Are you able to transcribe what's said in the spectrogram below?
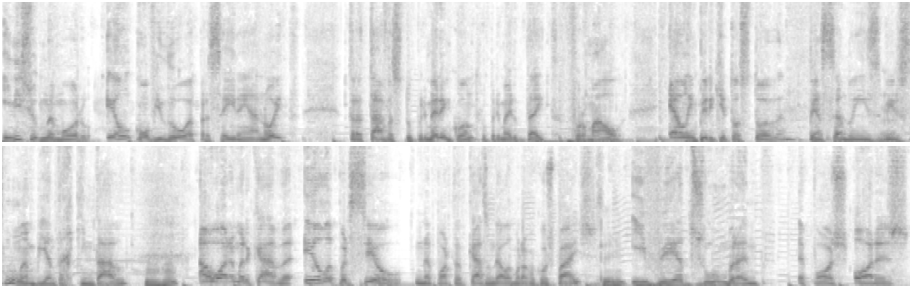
Início de namoro, ele convidou-a para saírem à noite. Tratava-se do primeiro encontro, o primeiro date formal. Ela empiriquitou-se toda, pensando em exibir-se num ambiente requintado. À hora marcada, ele apareceu na porta de casa onde ela morava com os pais Sim. e vê-a deslumbrante após horas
